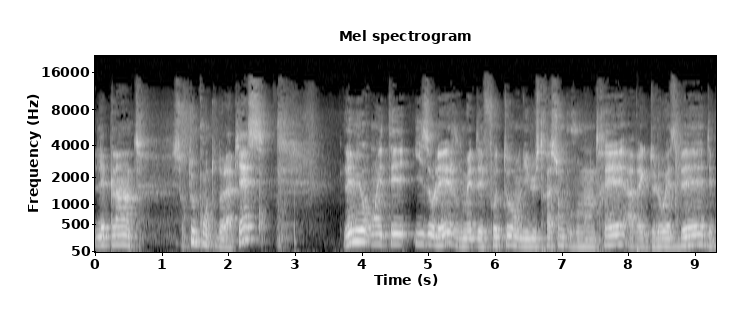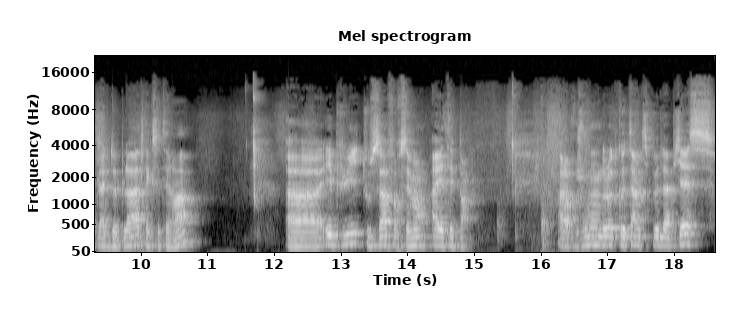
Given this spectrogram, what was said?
les plaintes sur tout le contour de la pièce. Les murs ont été isolés, je vous mets des photos en illustration pour vous montrer, avec de l'OSB, des plaques de plâtre, etc. Euh, et puis tout ça forcément a été peint. Alors je vous montre de l'autre côté un petit peu de la pièce,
